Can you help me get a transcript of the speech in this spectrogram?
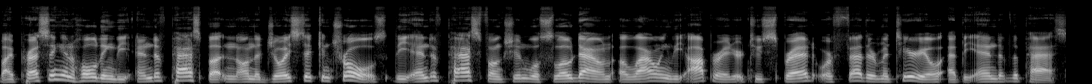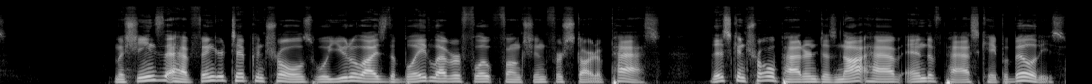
By pressing and holding the end of pass button on the joystick controls, the end of pass function will slow down, allowing the operator to spread or feather material at the end of the pass. Machines that have fingertip controls will utilize the blade lever float function for start of pass. This control pattern does not have end of pass capabilities.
